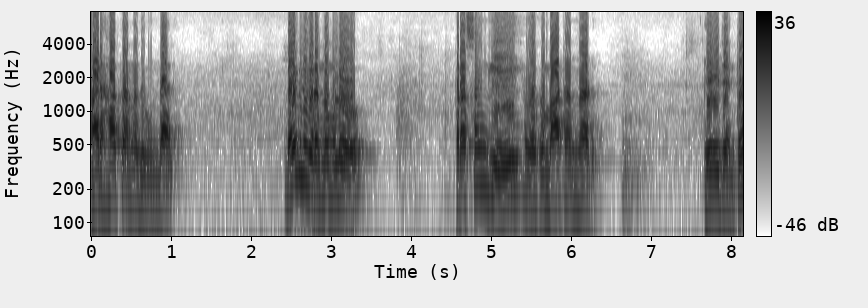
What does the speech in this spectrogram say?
అర్హత అన్నది ఉండాలి. బైబిల్ గ్రంథంలో ప్రసంగి ఒక మాట అన్నాడు. ఏమిటంటే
